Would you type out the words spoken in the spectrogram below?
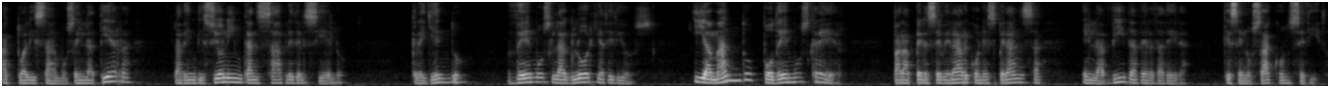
actualizamos en la tierra la bendición incansable del cielo Creyendo, vemos la gloria de Dios y amando podemos creer para perseverar con esperanza en la vida verdadera que se nos ha concedido.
